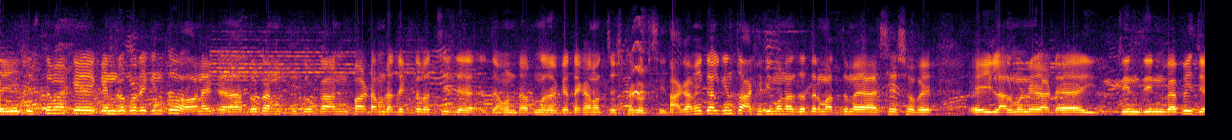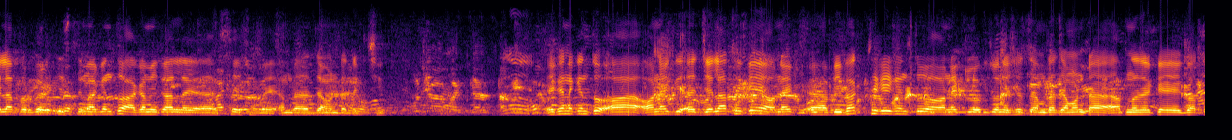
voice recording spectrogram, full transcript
এই ইজতেমাকে কেন্দ্র করে কিন্তু অনেক দোকান, দোকানপাট আমরা দেখতে পাচ্ছি যে, যেমনটা আপনাদেরকে দেখানোর চেষ্টা করছি। আগামীকাল কিন্তু আখেরি মোনাজাতের মাধ্যমে শেষ হবে এই লালমনিরহাট এই তিন দিনব্যাপী জেলা পর্বের ইজতেমা কিন্তু আগামীকাল শেষ হবে, আমরা যেমনটা দেখছি। এখানে কিন্তু অনেক জেলা থেকে অনেক বিভাগ থেকে কিন্তু অনেক লোকজন এসেছে। আমরা যেমনটা আপনাদেরকে গত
